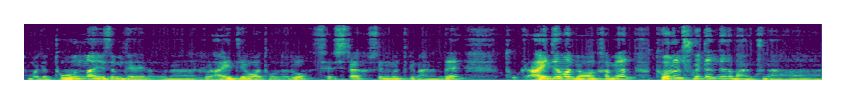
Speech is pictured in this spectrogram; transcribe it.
정말 이제 돈만 있으면 되는구나. 그리고 아이디어와 돈으로 시- 시작할 수 있는 것들이 많은데 도- 아이디어만 명확하면 돈을 주겠다는 데도 많구나.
